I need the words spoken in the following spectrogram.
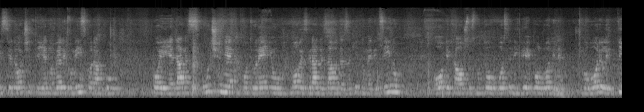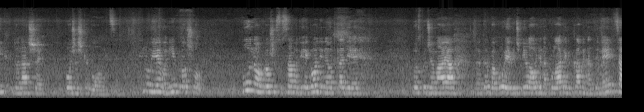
i svjedočiti jednom velikom iskoraku koji je danas učinjen u otvorenju nove zgrade Zavoda za hitnu medicinu ovdje kao što smo to u posljednjih dvije i pol godine govorili tik do naše Požeške bolnice. No i evo, nije prošlo puno, prošle su samo dvije godine od kad je gospođa Maja Grba Bujević bila ovdje na polaganju kamena temeljca.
